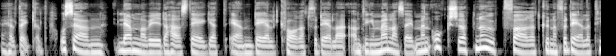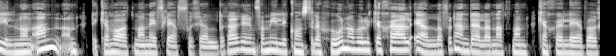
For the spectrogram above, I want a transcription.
helt enkelt. Och sen lämnar vi i det här steget en del kvar att fördela antingen mellan sig men också öppna upp för att kunna fördela till någon annan. Det kan vara att man är fler föräldrar i en familjekonstellation av olika skäl eller för den delen att man kanske lever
